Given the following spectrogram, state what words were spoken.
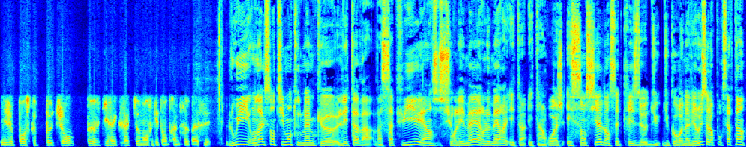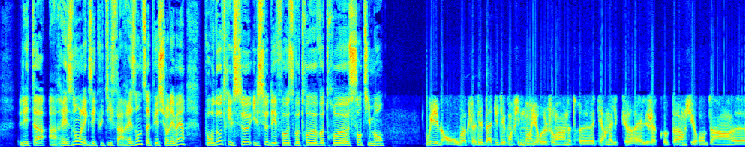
Et je pense que peu de gens peuvent dire exactement ce qui est en train de se passer. Louis, on a le sentiment tout de même que l'État va, va s'appuyer hein, sur les maires. Le maire est un, est un rouage essentiel dans cette crise du, du coronavirus. Alors pour certains, l'État a raison, l'exécutif a raison de s'appuyer sur les maires. Pour d'autres, il se, il se défausse. Votre, votre sentiment? Oui, ben on voit que le débat du déconfinement, il rejoint notre éternel querelle jacobin, girondin, euh,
